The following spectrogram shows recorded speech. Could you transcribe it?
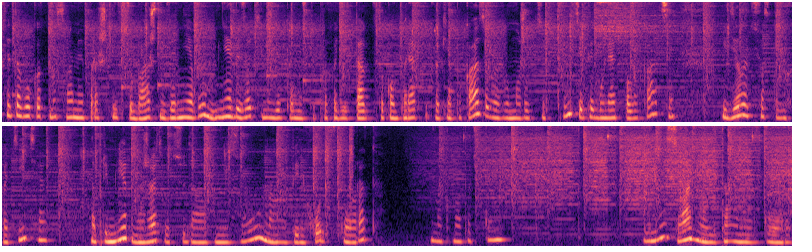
после того, как мы с вами прошли всю башню, вернее, вы не обязательно ее полностью проходить так, в таком порядке, как я показываю. Вы можете, в принципе, гулять по локации и делать все, что вы хотите. Например, нажать вот сюда внизу на переход в город, на кнопочку. И мы с вами улетаем в город.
